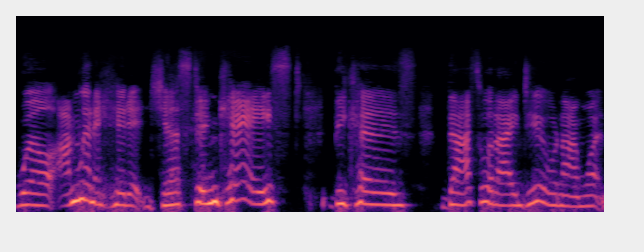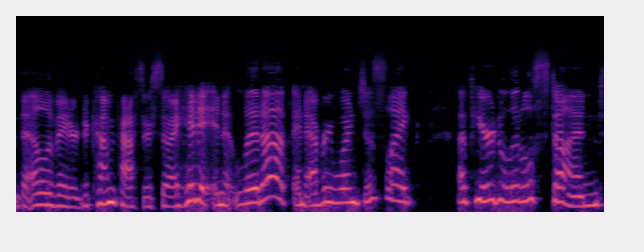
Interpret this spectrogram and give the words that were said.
well, I'm going to hit it just in case because that's what I do when I want the elevator to come faster. So I hit it and it lit up and everyone just like appeared a little stunned.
